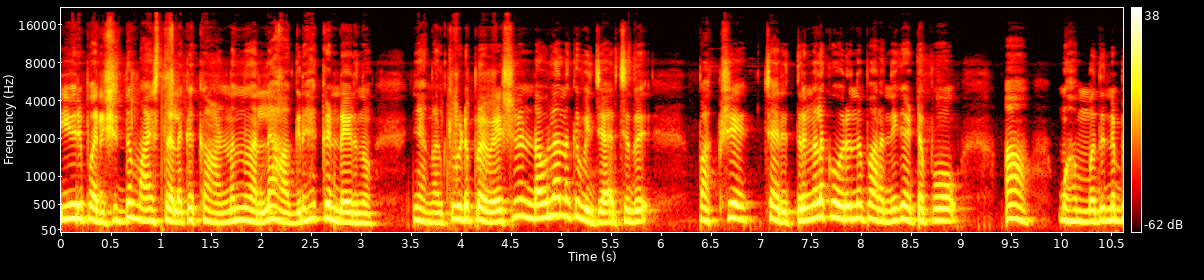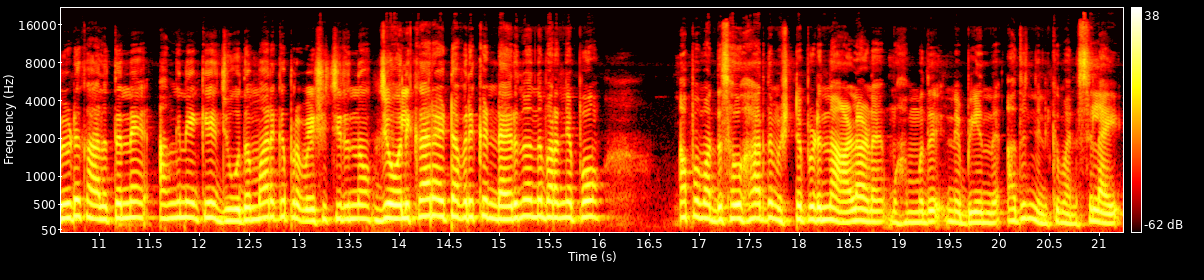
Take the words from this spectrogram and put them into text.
ഈ ഒരു പരിശുദ്ധമായ സ്ഥലമൊക്കെ കാണണമെന്ന് നല്ല ആഗ്രഹമൊക്കെ ഉണ്ടായിരുന്നു. ഞങ്ങൾക്ക് ഇവിടെ പ്രവേശനം ഉണ്ടാവില്ല എന്നൊക്കെ വിചാരിച്ചത്. പക്ഷേ ചരിത്രങ്ങളൊക്കെ ഓരോന്ന് പറഞ്ഞു കേട്ടപ്പോൾ ആ മുഹമ്മദ് നബിയുടെ കാലത്ത് തന്നെ അങ്ങനെയൊക്കെ ജൂതന്മാരൊക്കെ പ്രവേശിച്ചിരുന്നു ജോലിക്കാരായിട്ട് അവരൊക്കെ ഉണ്ടായിരുന്നു എന്ന് പറഞ്ഞപ്പോൾ അപ്പോൾ മതസൗഹാർദ്ദം ഇഷ്ടപ്പെടുന്ന ആളാണ് മുഹമ്മദ് നബി എന്ന്. അതും എനിക്ക് മനസ്സിലായി.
